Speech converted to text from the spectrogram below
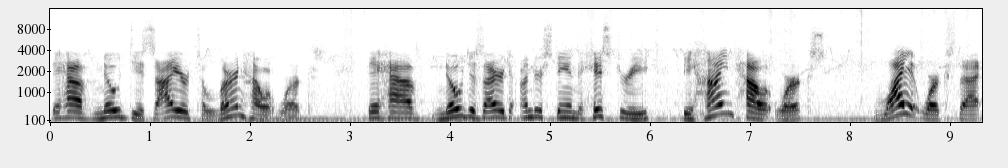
They have no desire to learn how it works. They have no desire to understand the history behind how it works, why it works that,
